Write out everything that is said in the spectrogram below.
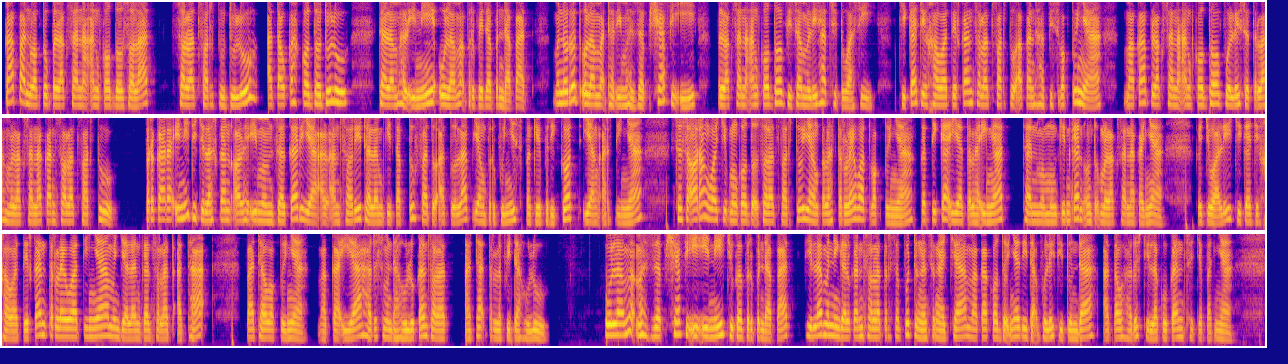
Kapan waktu pelaksanaan kodo sholat? Sholat fardu dulu ataukah kodo dulu? Dalam hal ini, ulama berbeda pendapat. Menurut ulama dari mazhab syafi'i, pelaksanaan kodo bisa melihat situasi. Jika dikhawatirkan sholat fardu akan habis waktunya, maka pelaksanaan kodo boleh setelah melaksanakan sholat fardu. Perkara ini dijelaskan oleh Imam Zakaria Al-Ansari dalam kitab Tuhfatu Atulab yang berbunyi sebagai berikut yang artinya seseorang wajib mengkodok sholat fardu yang telah terlewat waktunya ketika ia telah ingat dan memungkinkan untuk melaksanakannya kecuali jika dikhawatirkan terlewatinya menjalankan sholat adha pada waktunya maka ia harus mendahulukan sholat adha terlebih dahulu. Ulama mazhab syafi'i ini juga berpendapat bila meninggalkan sholat tersebut dengan sengaja maka kodoknya tidak boleh ditunda atau harus dilakukan secepatnya.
